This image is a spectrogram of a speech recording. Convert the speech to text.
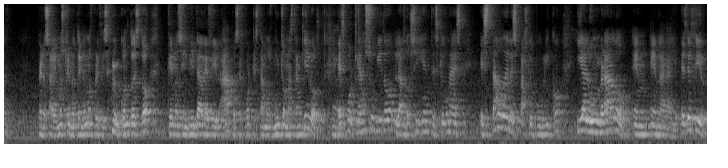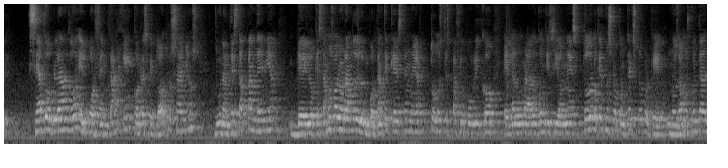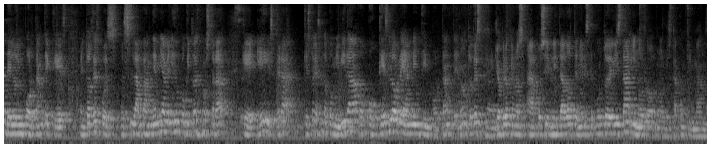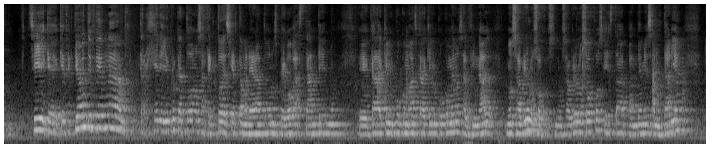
pero sabemos que no tenemos precisamente un contexto que nos invita a decir, ah, pues es porque estamos mucho más tranquilos. Es porque han subido las dos siguientes, que una es estado del espacio público y alumbrado en, en la calle. Es decir, se ha doblado el porcentaje con respecto a otros años durante esta pandemia de lo que estamos valorando, de lo importante que es tener todo este espacio público, el alumbrado en condiciones, todo lo que es nuestro contexto, porque nos damos cuenta de lo importante que es. Entonces, pues, pues la pandemia ha venido un poquito a demostrar que, hey, espera, ¿qué estoy haciendo con mi vida? O, qué es lo realmente importante, ¿no? Entonces, yo creo que nos ha posibilitado tener este punto de vista y nos lo, nos lo está confirmando, ¿no? Sí, que, que, efectivamente fue una tragedia, yo creo que a todos nos afectó de cierta manera, a todos nos pegó bastante, ¿no? Eh, cada quien un poco más, cada quien un poco menos, al final nos abrió los ojos, nos abrió los ojos esta pandemia sanitaria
